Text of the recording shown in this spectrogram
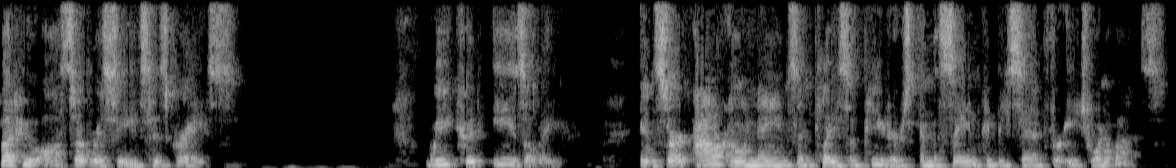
but who also receives his grace. We could easily insert our own names in place of Peter's, and the same could be said for each one of us.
